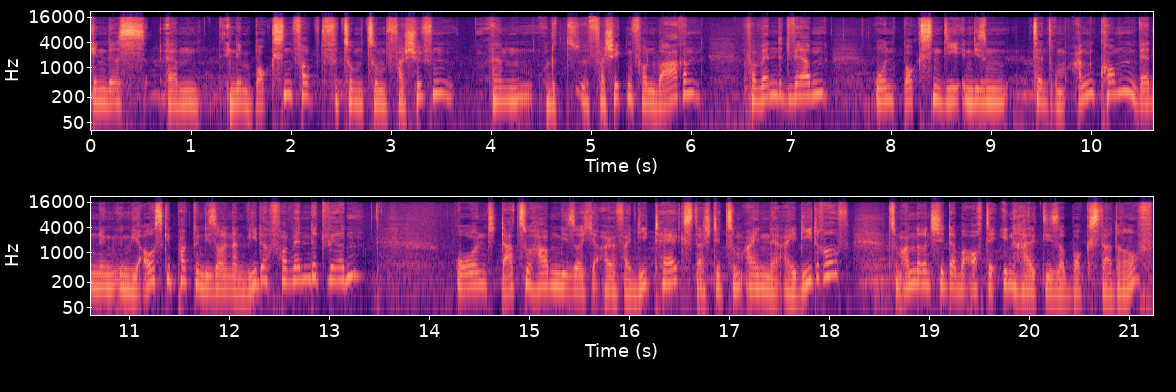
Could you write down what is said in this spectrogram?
in das ähm, in den Boxen zum, zum Verschiffen ähm, oder Verschicken von Waren verwendet werden und Boxen, die in diesem Zentrum ankommen, werden irgendwie ausgepackt und die sollen dann wieder verwendet werden. Und dazu haben die solche RFID-Tags. Da steht zum einen eine ID drauf, zum anderen steht aber auch der Inhalt dieser Box da drauf.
